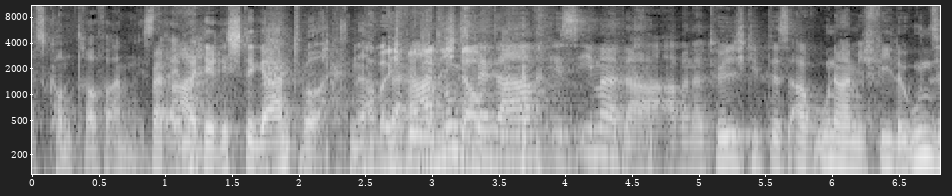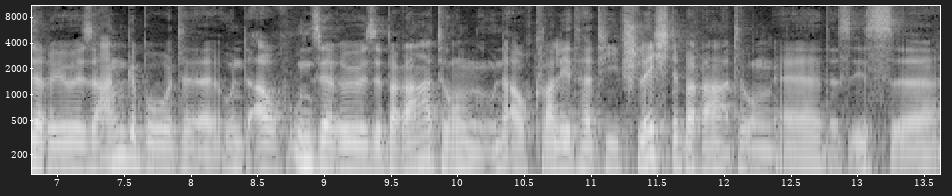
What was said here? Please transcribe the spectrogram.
es kommt drauf an, ist da immer die richtige Antwort. Ne? Aber ich würde nicht Bedarf ist immer da, aber natürlich gibt es auch unheimlich viele unseriöse Angebote und auch unseriöse Beratungen und auch qualitativ schlechte Beratungen. Äh, das ist äh,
